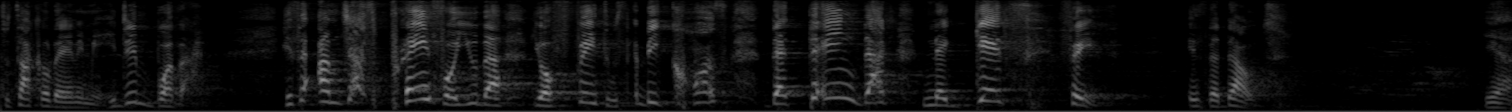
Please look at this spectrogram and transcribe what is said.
to tackle the enemy. He didn't bother. He said, I'm just praying for you that your faith will because the thing that negates faith is the doubt. Yeah.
